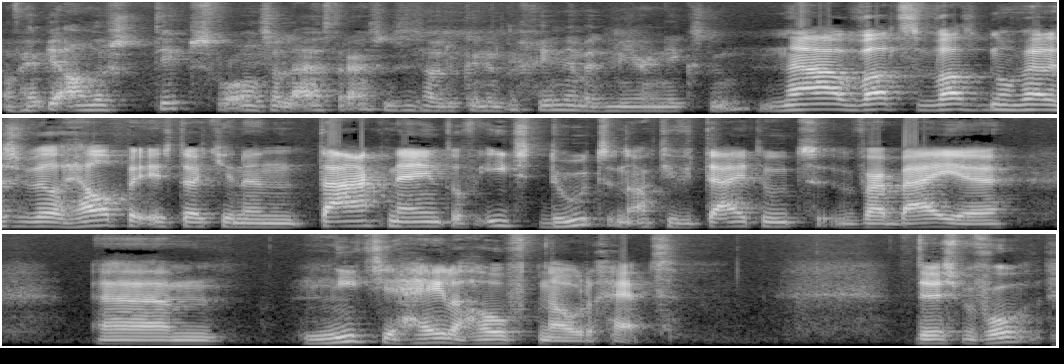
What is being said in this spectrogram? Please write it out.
Of heb je anders tips voor onze luisteraars hoe ze zouden kunnen beginnen met meer niks doen? Nou, wat, wat nog wel eens wil helpen is dat je een taak neemt of iets doet, een activiteit doet, waarbij je ehm, niet je hele hoofd nodig hebt. Dus bijvoorbeeld,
